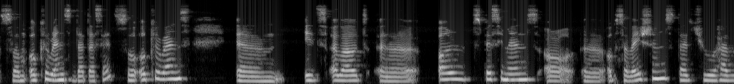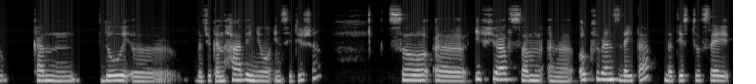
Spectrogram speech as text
some occurrence datasets. So occurrence, um, it's about uh, all specimens or uh, observations that you have can do uh, that you can have in your institution. So uh, if you have some occurrence data, that is to say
